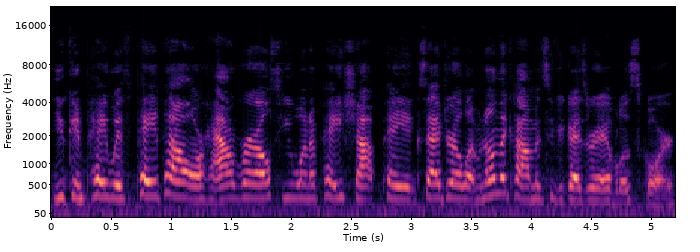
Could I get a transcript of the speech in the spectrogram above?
You can pay with PayPal or however else you want to pay, Shop Pay, etc. Let me know in the comments if you guys were able to score.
